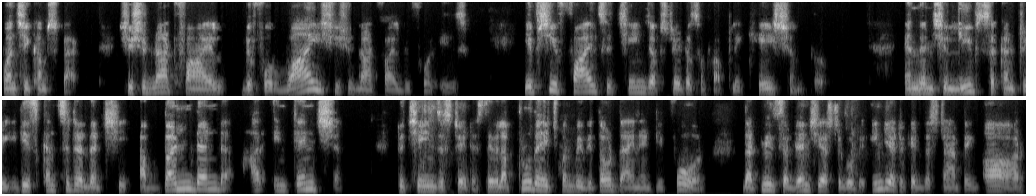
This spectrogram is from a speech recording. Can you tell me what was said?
once she comes back. She should not file before. Why she should not file before is if she files a change of status of application, though, and then she leaves the country, it is considered that she abandoned her intention to change the status. They will approve the H1B without the I-94. That means that then she has to go to India to get the stamping or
